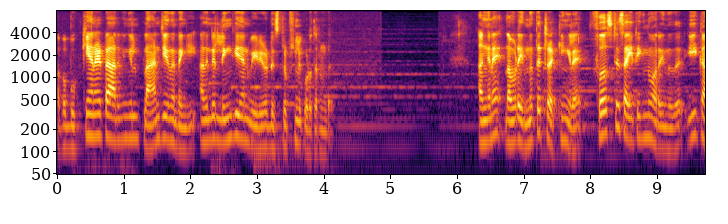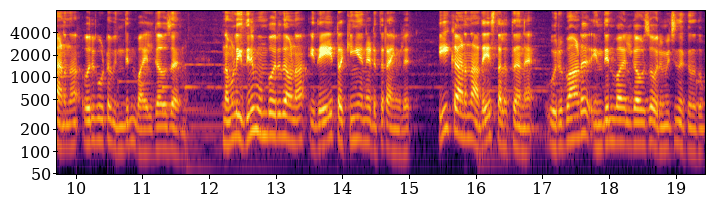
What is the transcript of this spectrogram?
അപ്പോൾ ബുക്ക് ചെയ്യാനായിട്ട് ആരെങ്കിലും പ്ലാൻ ചെയ്യുന്നുണ്ടെങ്കിൽ അതിന്റെ ലിങ്ക് ഞാൻ വീഡിയോ ഡിസ്ക്രിപ്ഷനിൽ കൊടുത്തിട്ടുണ്ട്. അങ്ങനെ നമ്മുടെ ഇന്നത്തെ ട്രെക്കിങ്ങിലെ ഫസ്റ്റ് സൈറ്റിംഗ് എന്ന് പറയുന്നത് ഈ കാണുന്ന ഒരു കൂട്ടം ഇന്ത്യൻ വൈൽഡ് ഗൗസ് ആയിരുന്നു. നമ്മൾ ഇതിനു മുമ്പ് ഒരു തവണ ഇതേ ട്രെക്കിംഗ് തന്നെ എടുത്ത ടൈമിൽ ഈ കാണുന്ന അതേ സ്ഥലത്ത് തന്നെ ഒരുപാട് ഇന്ത്യൻ വൈൽഡ് ഗൗസ് ഒരുമിച്ച് നിൽക്കുന്നതും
